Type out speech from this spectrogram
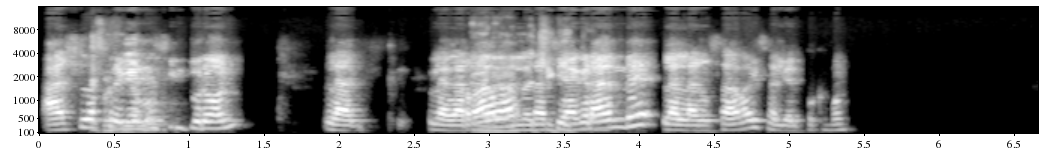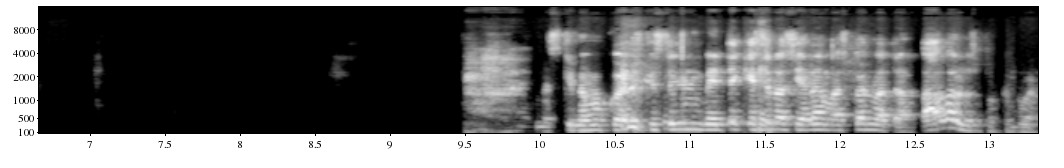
Ash las traía en digamos- cinturón, la, la agarraba, la, la hacía grande, la lanzaba y salía el Pokémon. Ay, Es que no me acuerdo, es que estoy en un mente que eso lo hacía nada más cuando atrapaba a los Pokémon.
